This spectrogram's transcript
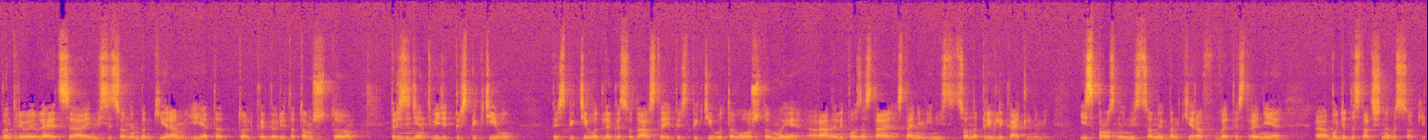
Гонтарева является инвестиционным банкиром, и это только говорит о том, что президент видит перспективу, перспективу для государства и перспективу того, что мы рано или поздно ста- станем инвестиционно привлекательными. И спрос на инвестиционных банкиров в этой стране будет достаточно высокий.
